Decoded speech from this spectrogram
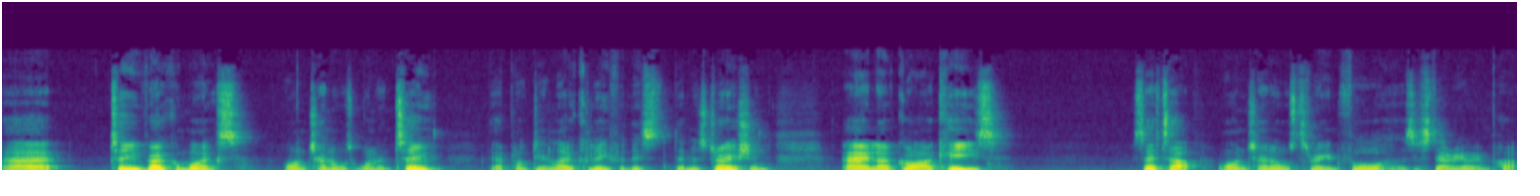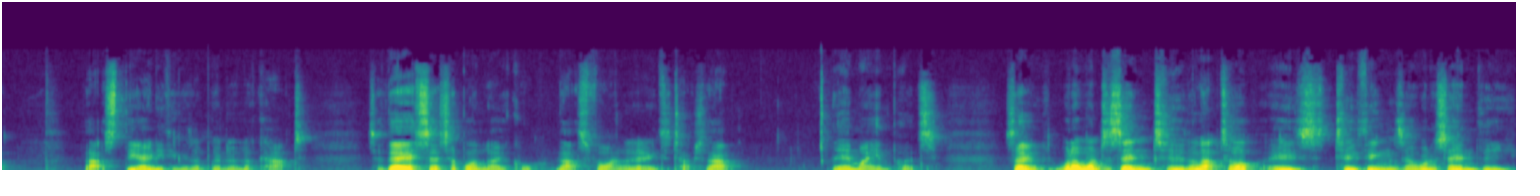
uh, two vocal mics on channels one and two. They're plugged in locally for this demonstration. And I've got our keys set up on channels 3 and 4 as a stereo input. That's the only things I'm going to look at. So they're set up on local, that's fine, I don't need to touch that. They're my inputs. So what I want to send to the laptop is two things. I want to send the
